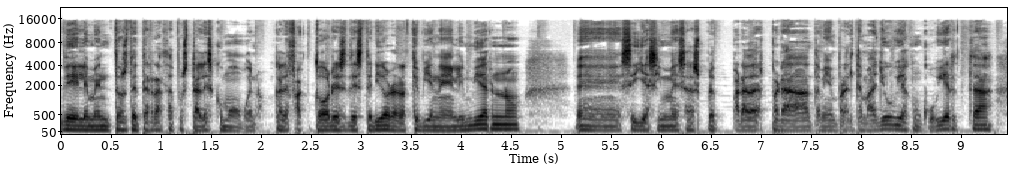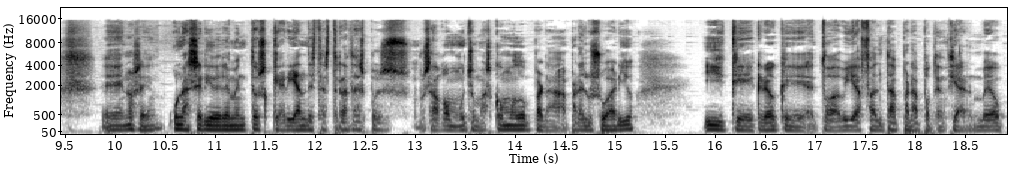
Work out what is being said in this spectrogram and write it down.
de elementos de terraza, pues tales como, bueno, calefactores de exterior ahora que viene el invierno, eh, sillas y mesas preparadas para también para el tema lluvia, con cubierta, eh, no sé, una serie de elementos que harían de estas terrazas pues, pues algo mucho más cómodo para, el usuario y que creo que todavía falta para potenciar. Veo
